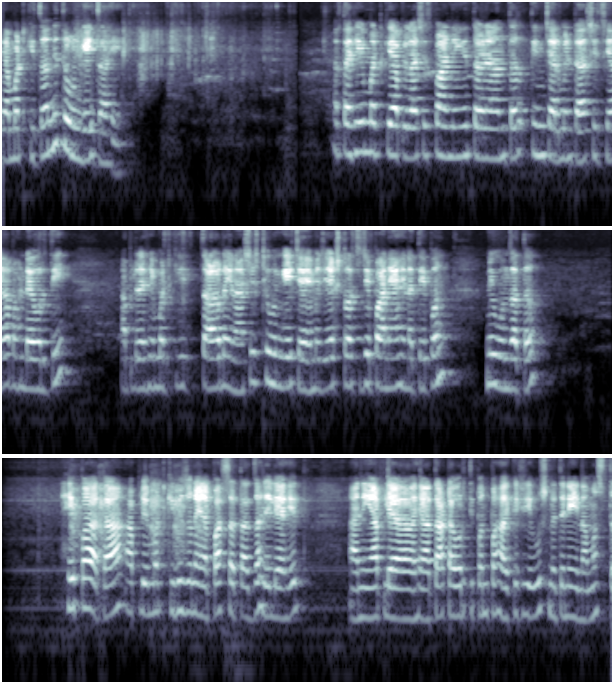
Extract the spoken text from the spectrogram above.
या मटकीचं निथळून घ्यायचं आहे. आता ही मटकी आपल्याला अशीच पाणी नितळल्यानंतर तीन चार मिनटं अशीच या भांड्यावरती आपल्याला ही मटकी चाळून आहे ना अशीच ठेवून घ्यायची आहे. म्हणजे एक्स्ट्राचं जे पाणी आहे ना ते पण निघून जातं. हे पहा आता आपले मटकी भिजून आहे ना पाच सहा तास झालेले आहेत. आणि आपल्या ह्या ताटावरती पण पहा कशी उष्णतेने आहे ना मस्त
